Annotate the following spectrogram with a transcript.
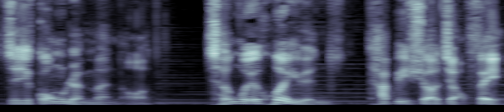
这些工人们哦，成为会员，他必须要缴费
